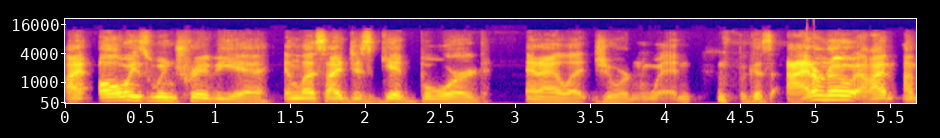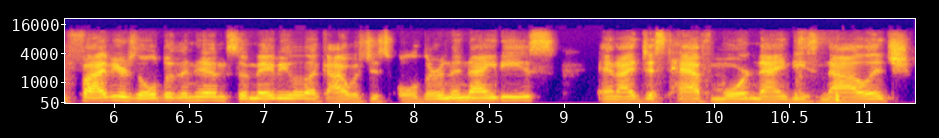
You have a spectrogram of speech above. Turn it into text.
I always win trivia unless I just get bored and I let Jordan win because I don't know. I'm, I'm five years older than him. So maybe like I was just older in the 90s and I just have more 90s knowledge,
